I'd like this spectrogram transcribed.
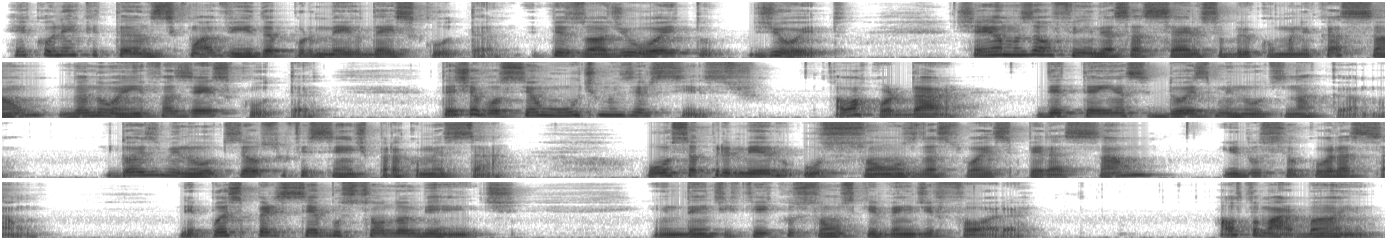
Reconectando-se com a vida por meio da escuta. Episódio 8 de 8. Chegamos ao fim dessa série sobre comunicação, dando ênfase à escuta. Deixa você um último exercício. Ao acordar, detenha-se dois minutos na cama. Dois minutos é o suficiente para começar. Ouça primeiro os sons da sua respiração e do seu coração. Depois perceba o som do ambiente. Identifique os sons que vêm de fora. Ao tomar banho,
